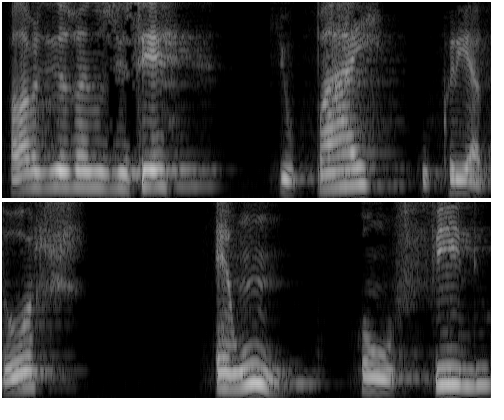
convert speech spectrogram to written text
A palavra de Deus vai nos dizer que o Pai, o Criador, é um com o Filho,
